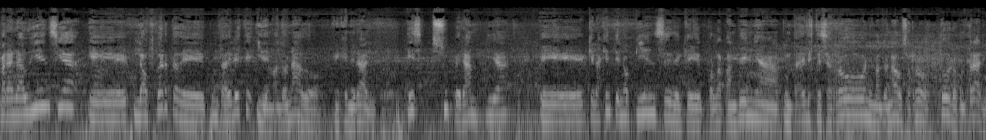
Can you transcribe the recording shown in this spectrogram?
Para la audiencia, eh, la oferta de Punta del Este y de Maldonado en general es súper amplia. Eh, que la gente no piense de que por la pandemia Punta del Este cerró ni Maldonado cerró, todo lo contrario.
